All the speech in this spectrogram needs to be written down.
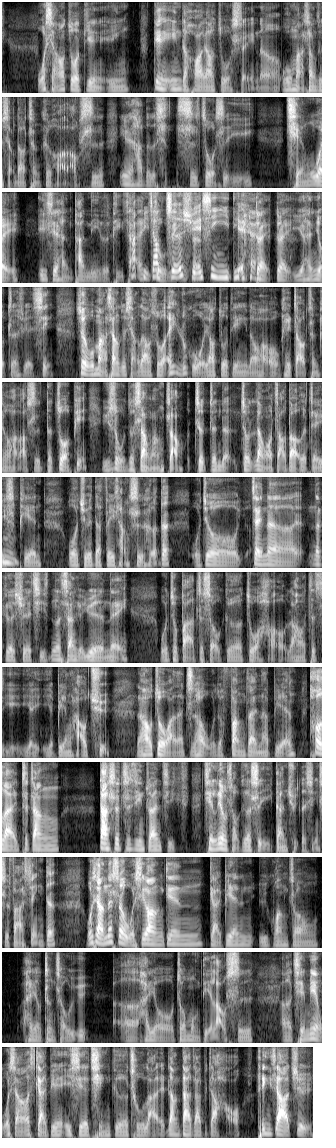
我想要做电音，电音的话要做谁呢？我马上就想到陈克华老师，因为他的诗诗作是以前卫一些很叛逆的题材，它比较哲学。性一点。对对，也很有哲学性，所以我马上就想到说，哎，如果我要做电影的话，我可以找陈克华老师的作品。于是我就上网找，就真的就让我找到了这一嗯篇，我觉得非常适合的。我就在那那个学期那三个月内，我就把这首歌做好，然后自己也也也编好曲，然后做完了之后，我就放在那边。后来这张大师致敬专辑前六首歌是以单曲的形式发行的。我想那时候我希望先改编余光中，还有郑愁予，呃，还有周梦蝶老师。呃，前面我想要改编一些情歌出来，让大家比较好听下去。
